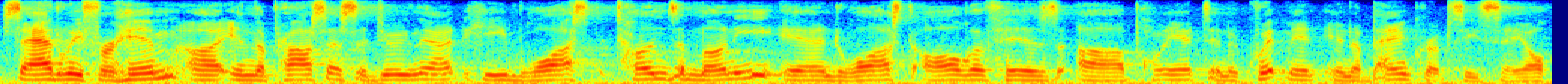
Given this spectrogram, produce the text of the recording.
Sadly for him, uh, in the process of doing that, he lost tons of money and lost all of his uh, plant and equipment in a bankruptcy sale.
